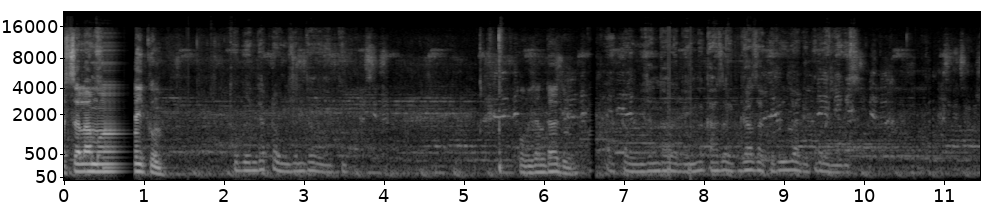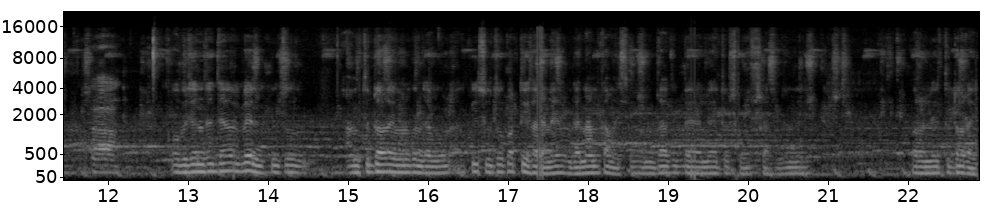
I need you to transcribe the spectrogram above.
अस्सलाम वालेकुम তো কিন্তু একটা অভিযান দেওয়া হয়েছে অভিযান দেওয়া দিন একটা অভিযান দেওয়া হয়েছে না গাজা গাজা করে ইয়ারে করে বানিয়ে গেছে অভিযান তো দেবেন কিন্তু আমি তো ডরাই মনে করেন যেমন কিছু তো করতেই পারে না ওদের নাম কামাইছে আমরা তো বেরোলে একটু সমস্যা মানে করলে একটু ডরাই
